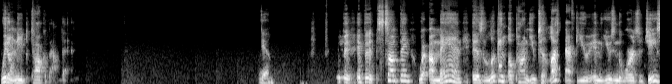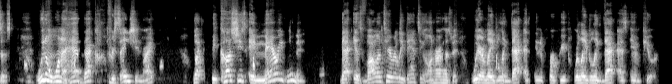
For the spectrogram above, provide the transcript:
we don't need to talk about that. Yeah. If, it, if it's something where a man is looking upon you to lust after you in using the words of Jesus, we don't want to have that conversation, right? But because she's a married woman that is voluntarily dancing on her husband, we are labeling that as inappropriate. We're labeling that as impure.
